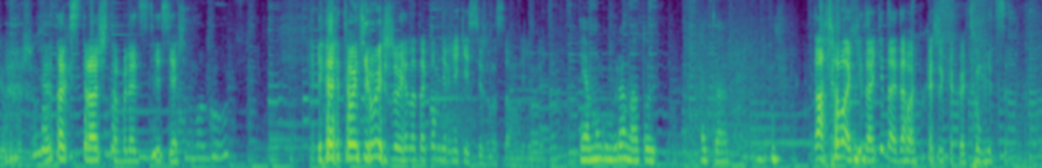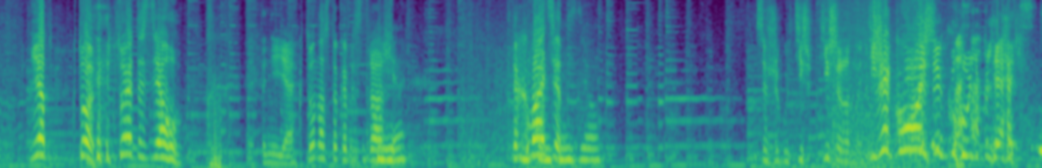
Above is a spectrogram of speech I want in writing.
я выше. Мне так страшно, блядь, здесь я не могу. Я этого не выживу, я на таком нервняке сижу на самом деле, блядь. Я могу гранату... Это... Да, давай, кидай, кидай, давай, покажи, какой ты умница. Нет! Кто? Кто это сделал? Это не я. Кто настолько бесстрашный? Да хватит! все, Жигуль, тише, тише, родной, тише. Жигуль! Жигуль, блядь!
